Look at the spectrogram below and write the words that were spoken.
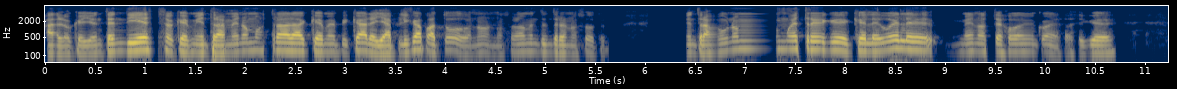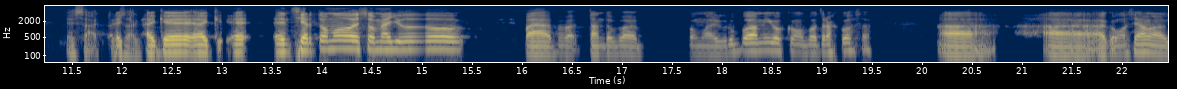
a lo que yo entendí eso, que mientras menos mostrara que me picara, y aplica para todo, ¿no? No solamente entre nosotros. Mientras uno muestre que, le duele, menos te joden con eso. Así que... Exacto, hay, exacto. Hay que, hay que eh, en cierto modo eso me ayudó, para, tanto para, como al grupo de amigos como para otras cosas, a, a, ¿cómo se llama?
